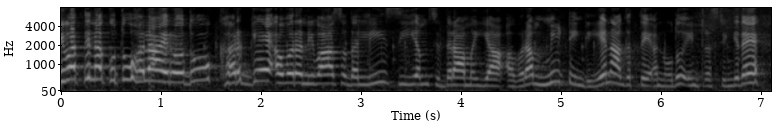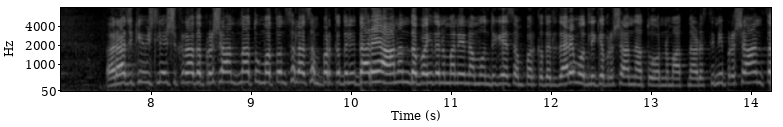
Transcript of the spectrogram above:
ಇವತ್ತಿನ ಕುತೂಹಲ ಇರೋದು ಖರ್ಗೆ ಅವರ ನಿವಾಸದಲ್ಲಿ ಸಿಎಂ ಸಿದ್ದರಾಮಯ್ಯ ಅವರ ಮೀಟಿಂಗ್ ಏನಾಗುತ್ತೆ ಅನ್ನೋದು ಇಂಟ್ರೆಸ್ಟಿಂಗ್ ಇದೆ. ರಾಜಕೀಯ ವಿಶ್ಲೇಷಕರಾದ ಪ್ರಶಾಂತ್ ನಾಥು ಮತ್ತೊಂದ್ಸಲ ಸಂಪರ್ಕದಲ್ಲಿದ್ದಾರೆ. ಆನಂದ ಬೈದನ ಮನೆ ನಮ್ಮೊಂದಿಗೆ ಸಂಪರ್ಕದಲ್ಲಿದ್ದಾರೆ. ಮೊದಲಿಗೆ ಪ್ರಶಾಂತ್ ನಾಥು ಅವರನ್ನು ಮಾತನಾಡಿಸ್ತೀನಿ. ಪ್ರಶಾಂತ್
